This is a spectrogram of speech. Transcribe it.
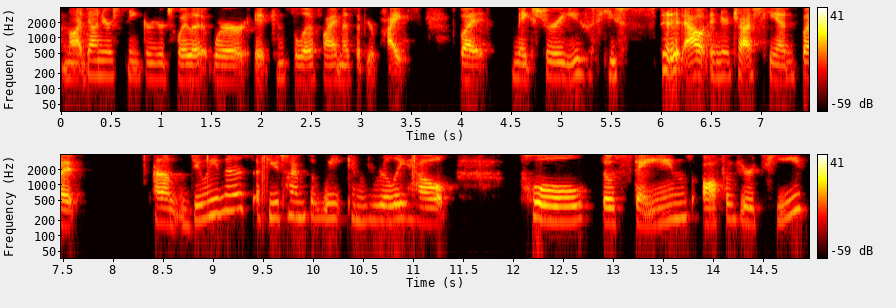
not down your sink or your toilet where it can solidify and mess up your pipes. But make sure you you spit it out in your trash can. But um, doing this a few times a week can really help pull those stains off of your teeth.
